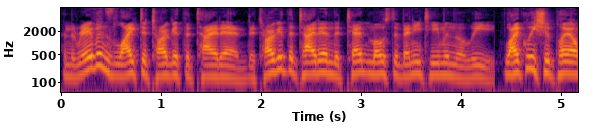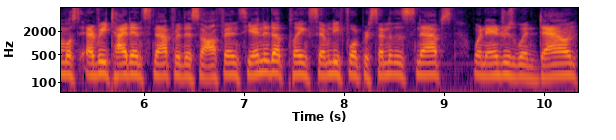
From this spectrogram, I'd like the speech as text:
and the Ravens like to target the tight end. They target the tight end the 10th most of any team in the league. Likely should play almost every tight end snap for this offense. He ended up playing 74% of the snaps when Andrews went down,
